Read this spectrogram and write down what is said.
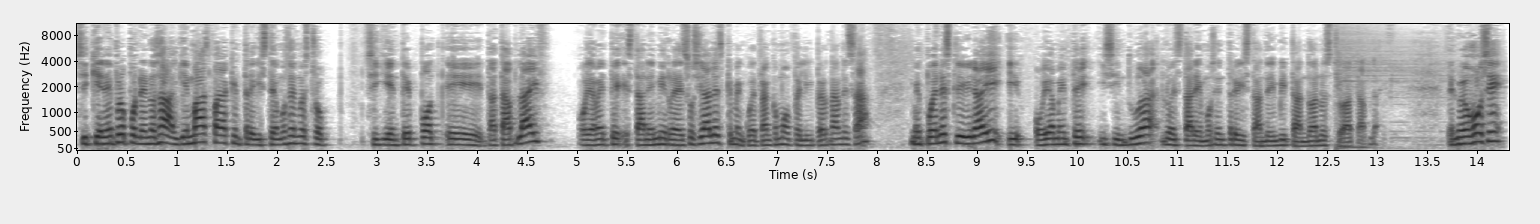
si quieren proponernos a alguien más para que entrevistemos en nuestro siguiente pod, eh, Data Live, obviamente están en mis redes sociales que me encuentran como Felipe Hernández A. Me pueden escribir ahí y obviamente y sin duda lo estaremos entrevistando e invitando a nuestro Data Live. De nuevo, José,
